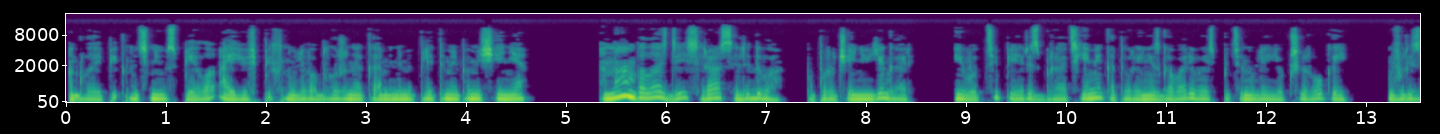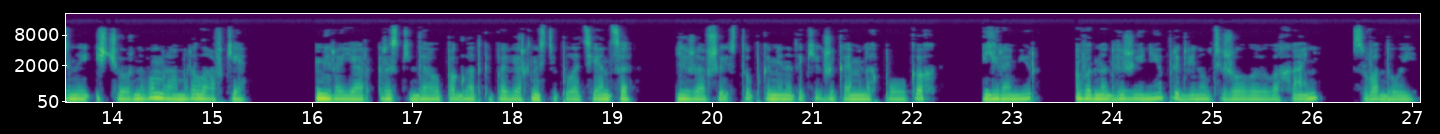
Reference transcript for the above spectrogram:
Аглая пикнуть не успела, а ее впихнули в обложенное каменными плитами помещение. Она была здесь раз или два, по поручению Ягарь. И вот теперь с братьями, которые, не сговариваясь, потянули ее к широкой, вырезанной из черного мрамора лавке. Мирояр раскидал по гладкой поверхности полотенца лежавшие стопками на таких же каменных полках, Яромир в одно движение придвинул тяжелую лохань с водой.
